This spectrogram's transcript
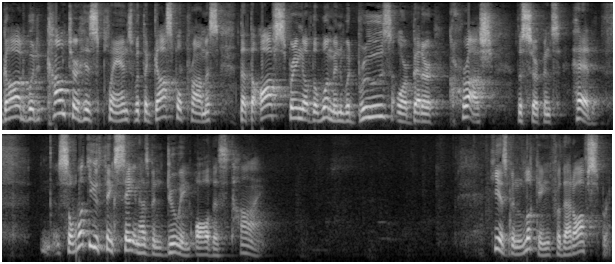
God would counter his plans with the gospel promise that the offspring of the woman would bruise, or better, crush the serpent's head. So, what do you think Satan has been doing all this time? He has been looking for that offspring.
